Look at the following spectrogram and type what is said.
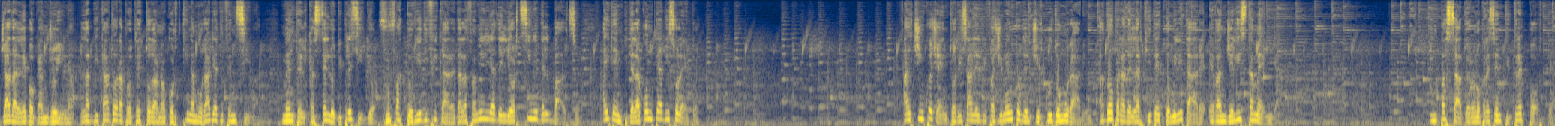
Già dall'epoca angioina l'abitato era protetto da una cortina muraria difensiva, mentre il castello di presidio fu fatto riedificare dalla famiglia degli Orsini del Balzo ai tempi della contea di Soleto. Al Cinquecento risale il rifacimento del circuito murario, ad opera dell'architetto militare Evangelista Menga. In passato erano presenti tre porte,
